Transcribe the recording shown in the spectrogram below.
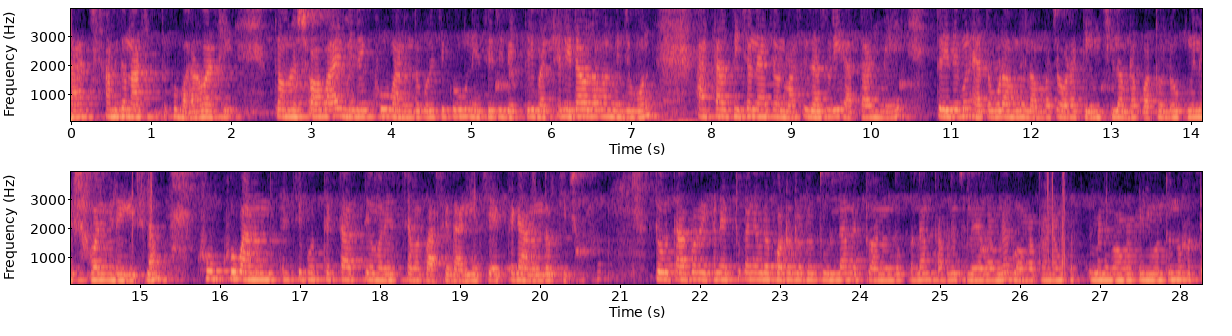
নাচ, আমি তো নাচ করতে খুব ভালোবাসি। তো আমরা সবাই মিলে খুব আনন্দ করেছি, খুব নেচেছি, দেখতেই পাচ্ছেন। এটা হলো আমার মেজো বোন আর তার পিছনে আছে আমার মাসি শাশুড়ি আর তার মেয়ে। তো এই দেখুন, এত বড় আমাদের লম্বা চওড়া টিম ছিল, আমরা কত লোক মিলে সবাই মিলে গেছিলাম। খুব খুব আনন্দ হয়েছে, প্রত্যেকটা আত্মীয় আমার এসছে আমার পাশে দাঁড়িয়েছে, এর থেকে আনন্দর কিছু তো তারপর এখানে একটুখানি আমরা ফটো টটো তুললাম, একটু আনন্দ করলাম, তারপরে চলে যাব আমরা গঙ্গা প্রণাম করতে মানে গঙ্গাকে নিমন্ত্রণ করতে।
